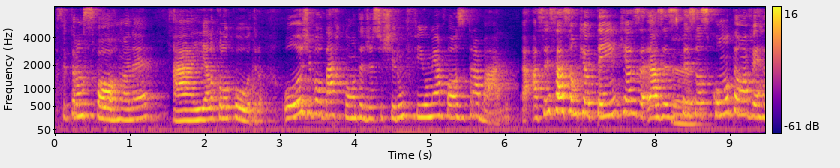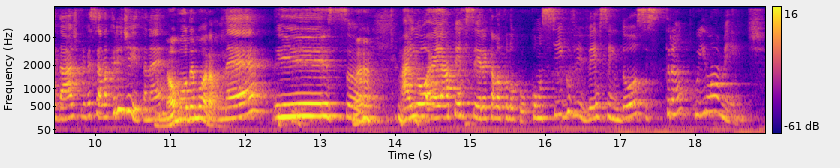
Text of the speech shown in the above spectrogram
se transforma, né? Aí ela colocou outra. Hoje vou dar conta de assistir um filme após o trabalho. A, a sensação que eu tenho é que às, às vezes as pessoas contam a verdade pra ver se ela acredita, né? Não vou demorar. Né? Isso! Né? Aí, aí a terceira que ela colocou: consigo viver sem doces tranquilamente.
